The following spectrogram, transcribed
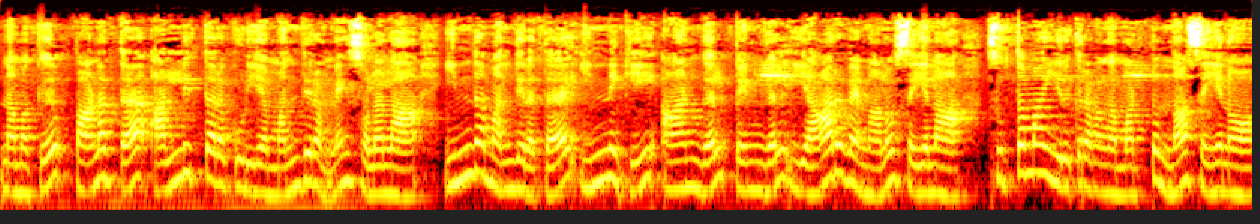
நமக்கு பணத்தை அள்ளித்தரக்கூடிய மந்திரம்னே சொல்லலாம். இந்த மந்திரத்தை இன்னைக்கு ஆண்கள் பெண்கள் யாரு வேணாலும் செய்யலாம். சுத்தமா இருக்கிறவங்க மட்டும்தான் செய்யணும்.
